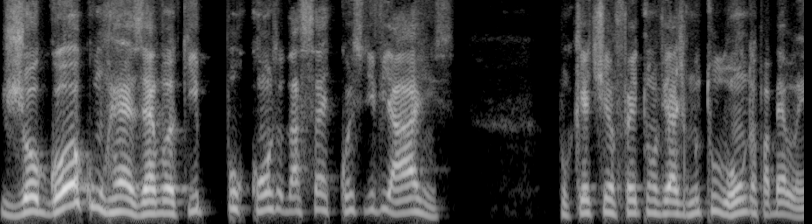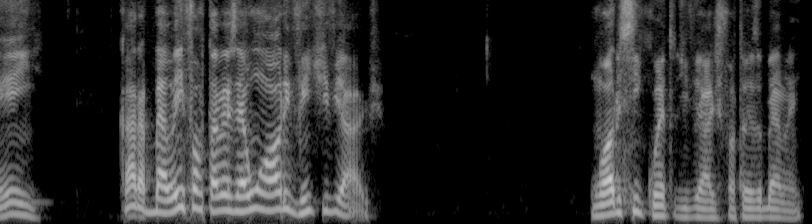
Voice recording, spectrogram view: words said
jogou com reserva aqui por conta da sequência de viagens. Porque tinha feito uma viagem muito longa para Belém. Cara, Belém Fortaleza é uma hora e vinte de viagem. Uma hora e cinquenta de viagem Fortaleza Belém.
